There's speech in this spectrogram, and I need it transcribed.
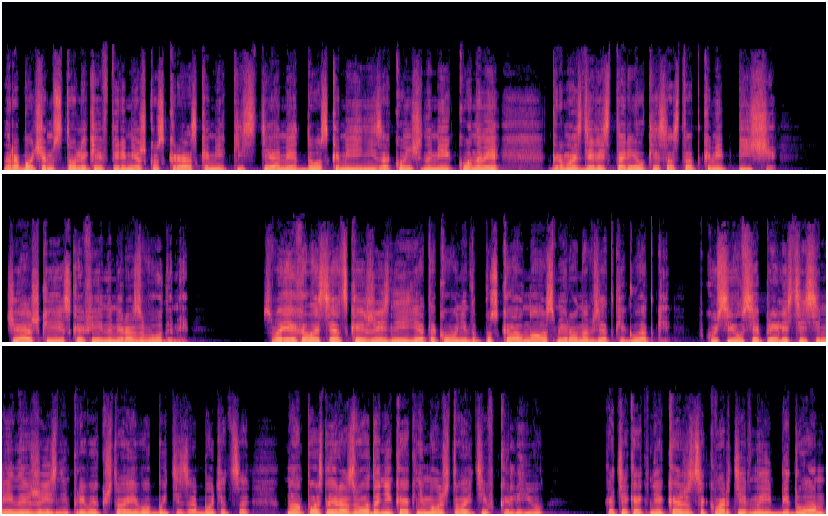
На рабочем столике вперемешку с красками, кистями, досками и незаконченными иконами громоздились тарелки с остатками пищи, чашки с кофейными разводами. В своей холостяцкой жизни я такого не допускал, но с Мирона взятки гладкие — Вкусил все прелести семейной жизни, привык, что о его быте заботятся, но после развода никак не может войти в колею. Хотя, как мне кажется, квартирный бедлам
